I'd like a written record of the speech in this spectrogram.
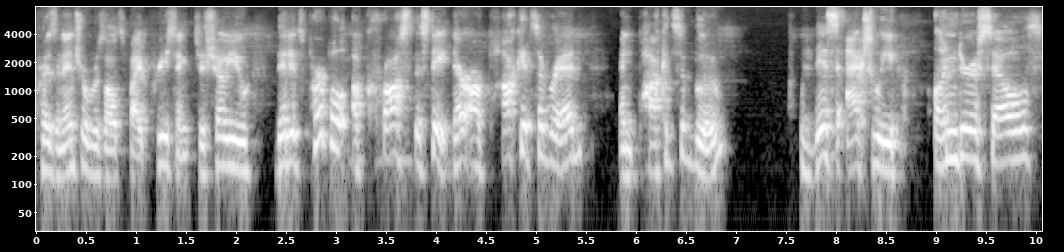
presidential results by precinct to show you that it's purple across the state. There are pockets of red and pockets of blue. This actually undersells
